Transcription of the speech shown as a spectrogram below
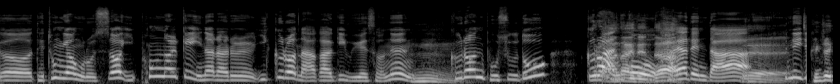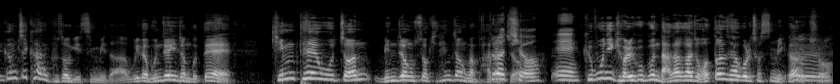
어, 대통령으로서 이 폭넓게 이 나라를 이끌어 나가기 위해서는 음. 그런 보수도 끌어안아야 끌어안고 된다. 가야 된다. 네. 근데 이제 굉장히 끔찍한 구석이 있습니다. 우리가 문재인 정부 때 김태우 전 민정수석실 행정관 받았죠. 그렇죠. 예. 그분이 결국은 나가가지고 어떤 사고를 쳤습니까? 음. 그렇죠.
